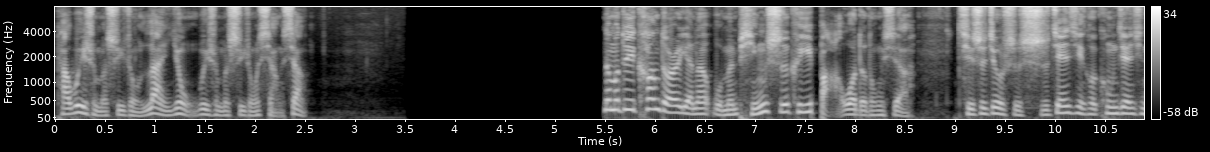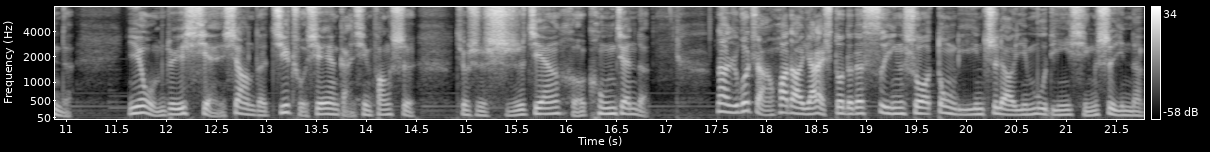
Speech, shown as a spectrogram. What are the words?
它为什么是一种滥用，为什么是一种想象。那么对于康德而言呢，我们平时可以把握的东西啊，其实就是时间性和空间性的，因为我们对于显象的基础先验感性方式就是时间和空间的。那如果转化到亚里士多德的四因说，动力因、质料因、目的因、形式因呢，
